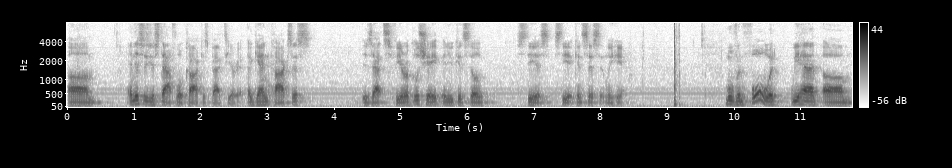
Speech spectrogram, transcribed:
Um, and this is your Staphylococcus bacteria. Again, coccus is that spherical shape, and you can still see it, see it consistently here. Moving forward, we had um,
